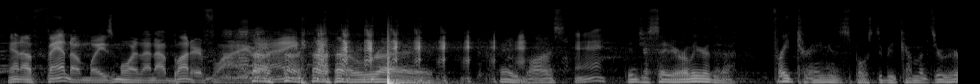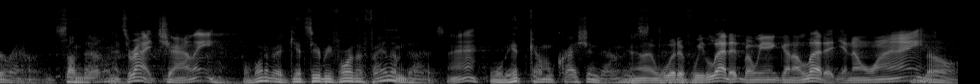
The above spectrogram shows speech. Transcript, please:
and a phantom weighs more than a butterfly, right? right. Hey, boss. Huh? Didn't you say earlier that a freight train is supposed to be coming through here around sundown? That's right, Charlie. Well, what if it gets here before the Phantom does? Huh? Won't it come crashing down Uh, instead? would if we let it, but we ain't gonna let it. You know why? No.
